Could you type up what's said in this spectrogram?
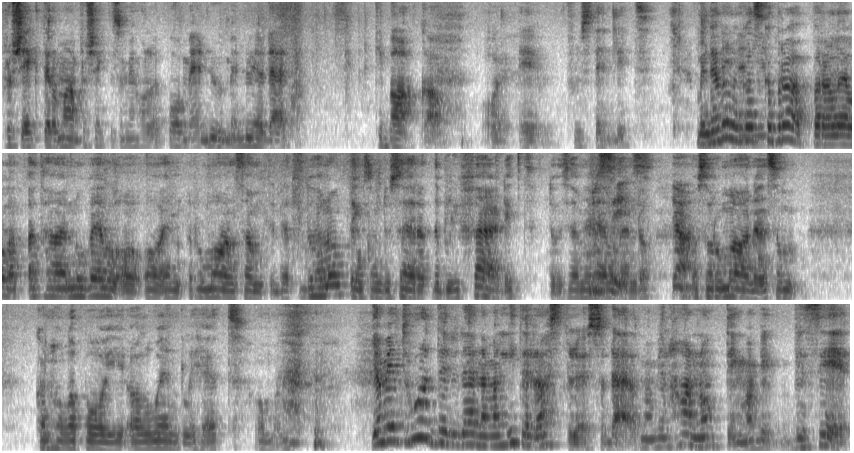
projektet, romanprojektet som jag håller på med nu men nu är jag där tillbaka och är fullständigt men det är väl en ganska bra parallell att, att ha en novell och, och, en roman samtidigt. Du har någonting som du säger att det blir färdigt, det vill säga novellen då, ja. och så romanen som kan hålla på i all oändlighet om man... Ja, men jag tror att det är det där när man är lite rastlös sådär, att man vill ha någonting, man vill, vill se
